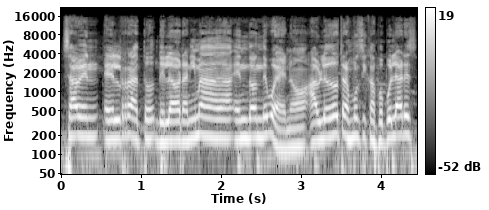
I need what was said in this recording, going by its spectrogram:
Saben el rato de la hora animada, en donde, bueno, hablo de otras músicas populares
